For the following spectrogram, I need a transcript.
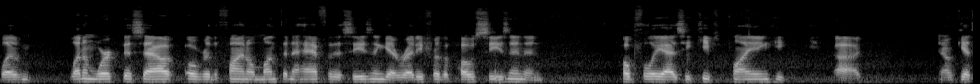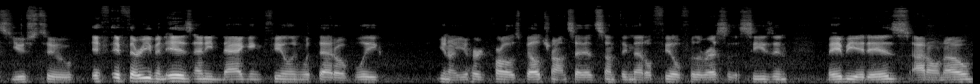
let him let him work this out over the final month and a half of the season, get ready for the postseason, and hopefully, as he keeps playing, he uh, you know gets used to if if there even is any nagging feeling with that oblique. You know, you heard Carlos Beltran say that's something that'll feel for the rest of the season. Maybe it is. I don't know,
